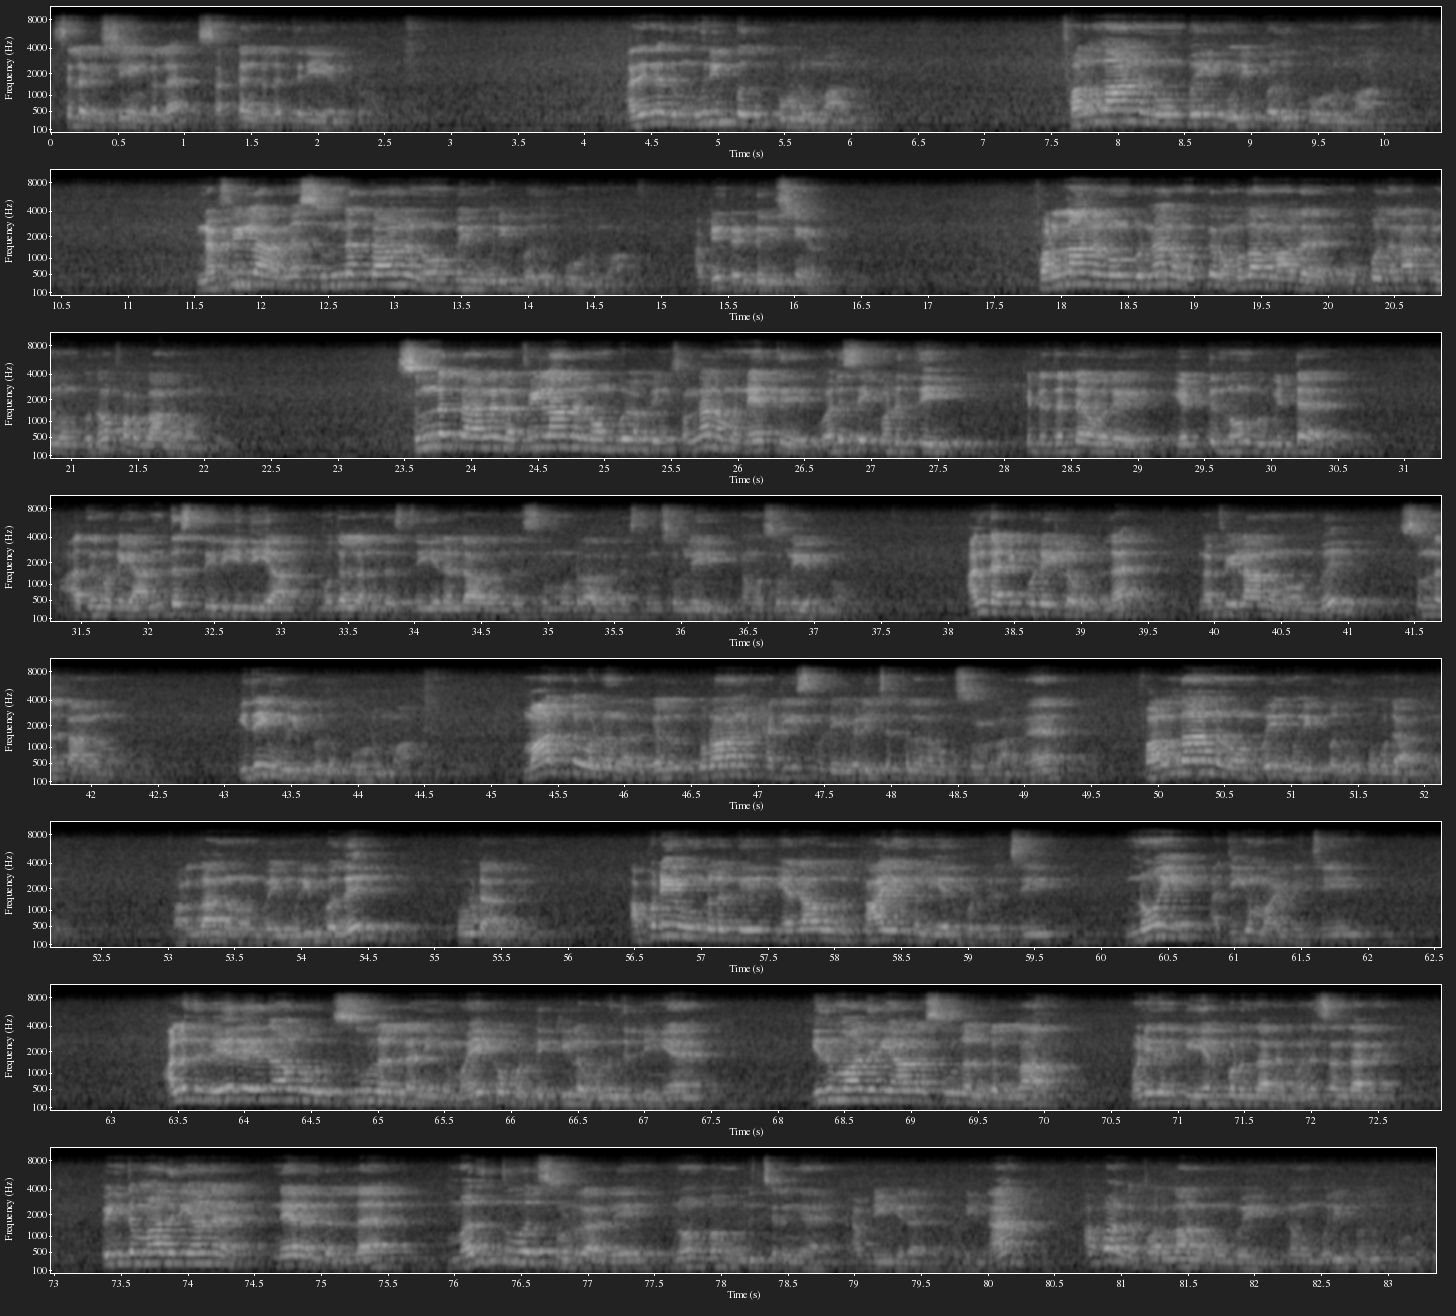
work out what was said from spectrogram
சில விஷயங்களை சட்டங்களை தெரிய இருக்கிறோம். அது என்னது? முறிப்பது கூடுமா? ஃபர்லான நோன்பை முறிப்பது கூடுமா? நஃபிலான சுண்ணத்தான நோன்பை உரிப்பது கூடுமா? அப்படின்னு ரெண்டு விஷயம் இருக்கு. ஃபர்லான நோன்புனா நமக்கு ரமதான் மாத முப்பது நாட்கள் நோன்பு தான் ஃபரதான நோன்பு. சுண்ணத்தான நஃபிலான நோன்பு அப்படின்னு சொன்னால் நம்ம நேற்று வரிசைப்படுத்தி கிட்டத்தட்ட ஒரு எட்டு நோன்பு கிட்ட அதனுடைய அந்தஸ்து ரீதியாக முதல் அந்தஸ்து இரண்டாவது அந்தஸ்து மூன்றாவது அந்தஸ்துன்னு சொல்லி நம்ம சொல்லியிருக்கோம் அந்த அடிப்படையில் உள்ள நஃபிலான நோன்பு சுண்ணத்தான நோன்பு இதை முறிப்பது கூடுமா? மார்க்க வல்லுநர்கள் குரான் ஹதீஸினுடைய வெளிச்சத்தில் நமக்கு சொல்கிறாங்க ஃபர்தான நோன்பை முறிப்பது கூடாது. ஃபர்தான நோன்பை முறிப்பது கூடாது. அப்படியே உங்களுக்கு ஏதாவது ஒரு காயங்கள் ஏற்பட்டுருச்சு நோய் அதிகமாயிடுச்சு அல்லது வேறு ஏதாவது ஒரு சூழலில் நீங்கள் மயக்கப்பட்டு கீழே விழுந்துட்டீங்க இது மாதிரியான சூழல்கள்லாம் மனிதனுக்கு ஏற்படும் தானே மனுஷன் தானே? இப்போ இந்த மாதிரியான நேரங்களில் மருத்துவர் சொல்கிறாரு நோன்பை முறிச்சிருங்க அப்படிங்கிறாரு. அப்படின்னா அப்போ அந்த பரலான நோன்பை நம்ம முறிப்பது கூடும்.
